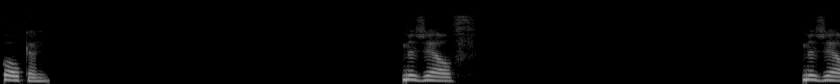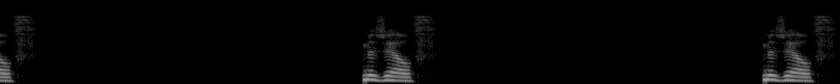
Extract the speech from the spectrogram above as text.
koken. Mezelf. Mezelf. Mezelf. Mezelf.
